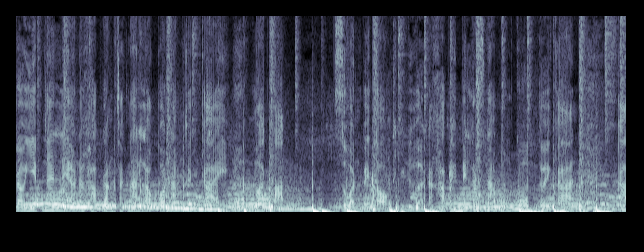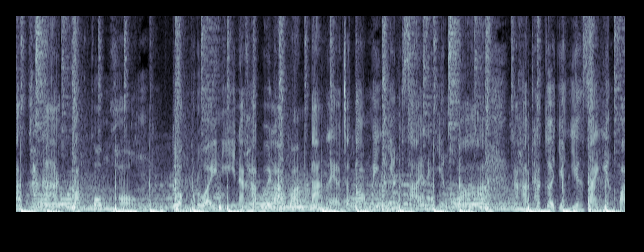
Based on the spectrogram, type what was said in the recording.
เราเย็บแน่นแล้วนะครับ หลังจากนั้นเราก็นำกรรไกรมาตัดส่วนใบตองที่เหลือนะครับ ให้เป็นลักษณะวงกลม โดยการกะขนาดความกลมของตัวกรวยนี้นะครับ เวลาวางตั้งแล้วจะต้องไม่เอียงซ้ายหรือเอียงขวานะครับ ถ้าเกิดยังเอียงซ้ายเอียงขวา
